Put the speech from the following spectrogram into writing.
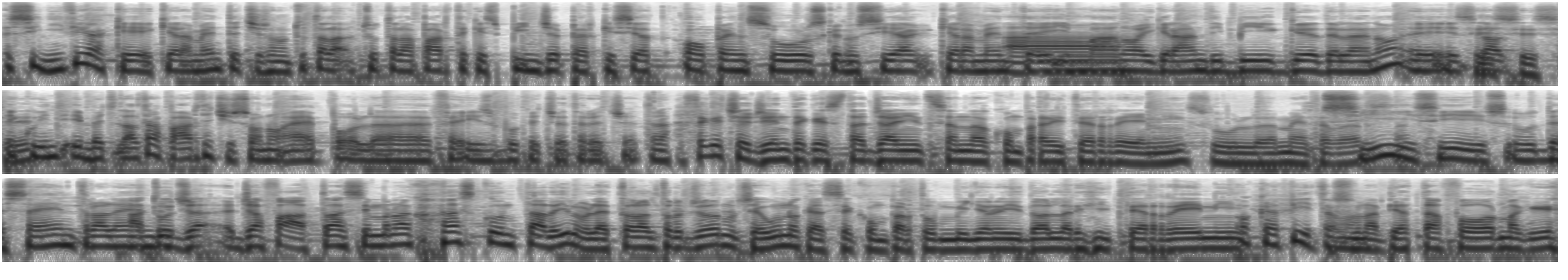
Significa che chiaramente ci sono tutta la, tutta la parte che spinge perché sia open source source che non sia chiaramente ah. in mano ai grandi big delle, no? e, sì, da, sì, sì. e quindi invece dall'altra parte ci sono Apple, Facebook eccetera eccetera. Sai che c'è gente che sta già iniziando a comprare i terreni sul metaverse? Sì sì su Decentraland ah tu già, già fatto? Ah sembra una cosa scontata. Io l'ho letto l'altro giorno c'è uno che si è comprato un milione di dollari di terreni ho capito su una piattaforma che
